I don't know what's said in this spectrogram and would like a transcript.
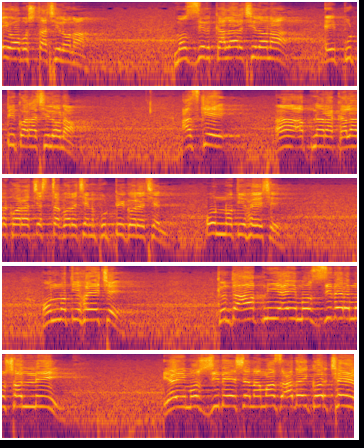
এই অবস্থা ছিল না। মসজিদ কালার ছিল না, এই পুট্টি করা ছিল না। আজকে আপনারা কালার করার চেষ্টা করেছেন, পুট্টি করেছেন। উন্নতি হয়েছে। উন্নতি হয়েছে। কিন্তু আপনি এই মসজিদের মুসল্লি, এই মসজিদে এসে নামাজ আদায় করছেন,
